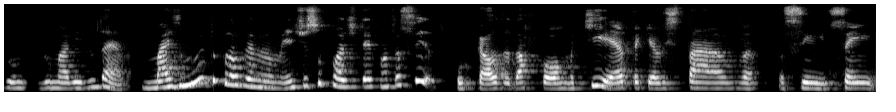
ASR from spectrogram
do, do, marido dela. Mas muito provavelmente isso pode ter acontecido, por causa da forma quieta que ela estava, assim, sem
